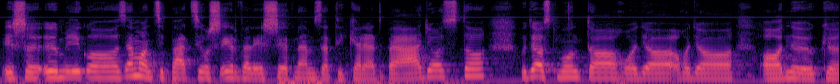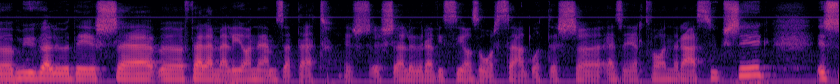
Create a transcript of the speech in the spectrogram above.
és ő még az emancipációs érvelését nemzeti keretbe ágyazta, hogy azt mondta, hogy a, hogy a, a nők művelődése felemeli a nemzetet, és, és előre viszi az országot, és ezért van rá szükség és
